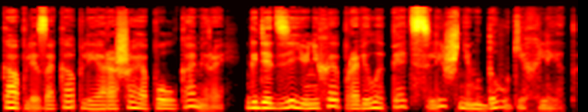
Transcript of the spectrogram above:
капля за каплей орошая пол камеры, где Дзи Юнихэ провела пять с лишним долгих лет.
